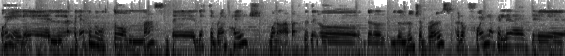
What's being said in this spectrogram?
Oye, eh, la pelea que me gustó más de, este Rampage, bueno, aparte de los de Lucha Bros, pero fue la pelea de,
